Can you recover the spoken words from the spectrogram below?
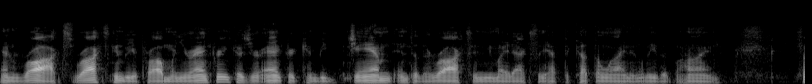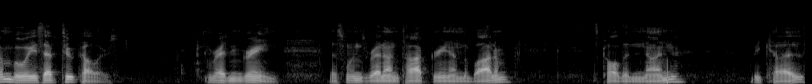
and rocks. Rocks can be a problem when you're anchoring because your anchor can be jammed into the rocks and you might actually have to cut the line and leave it behind. Some buoys have two colors, red and green. This one's red on top, green on the bottom. It's called a nun because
